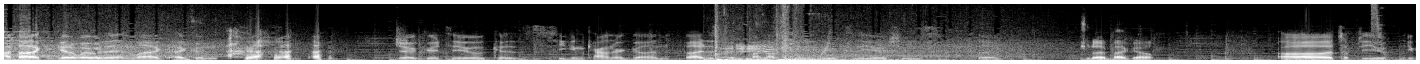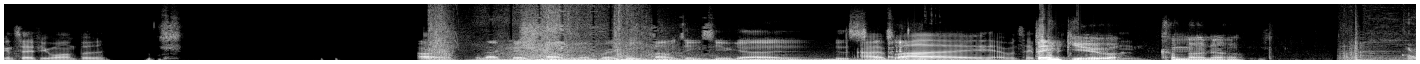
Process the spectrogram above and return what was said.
I thought I could get away with it in lag. I couldn't. Joker too, because he can counter gun, but I just couldn't find opportunity to because of the Yoshis. So, Should I back out? uh, it's up to you. You can say if you want, but Alright, in that case, I'm gonna break with commenting. See you guys. bye. Everyone say Thank bye. you, Kimono. Three,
